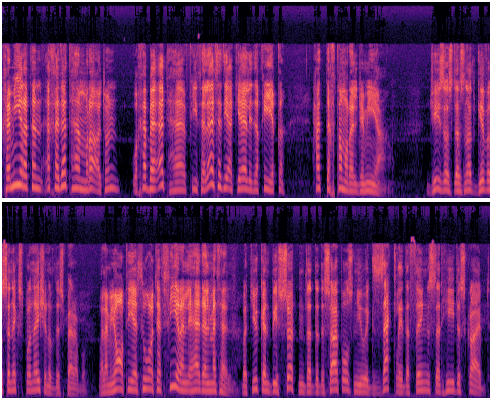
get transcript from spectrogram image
خميرة أخذتها امرأة وخبأتها في ثلاثة أكيال دقيق حتى اختمر الجميع Jesus does not give us an explanation of this parable, ولم يعطي يسوع تفسيرا لهذا المثل but you can be certain that the disciples knew exactly the things that he described.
